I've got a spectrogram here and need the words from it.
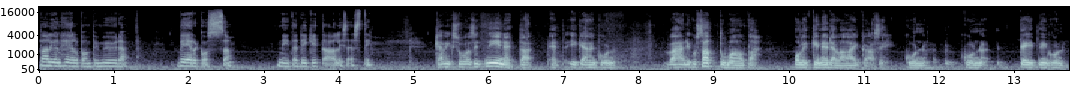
paljon helpompi myydä verkossa niitä digitaalisesti. Kävikö sulla sitten niin, että, että ikään kuin vähän niin kuin sattumalta olitkin edellä aikaasi, kun, kun teit niin kuin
